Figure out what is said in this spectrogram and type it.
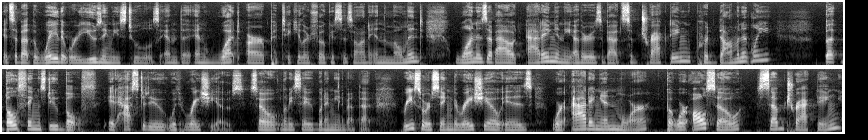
It's about the way that we're using these tools and the and what our particular focus is on in the moment. One is about adding and the other is about subtracting predominantly, but both things do both. It has to do with ratios. So let me say what I mean about that. Resourcing, the ratio is we're adding in more, but we're also subtracting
